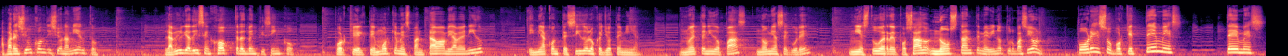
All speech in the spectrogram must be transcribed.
apareció un condicionamiento. La Biblia dice en Job 3:25, porque el temor que me espantaba había venido y me ha acontecido lo que yo temía. No he tenido paz, no me aseguré, ni estuve reposado, no obstante me vino turbación. Por eso, porque temes, temes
